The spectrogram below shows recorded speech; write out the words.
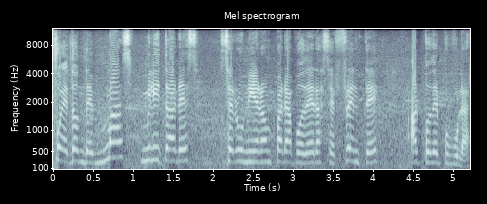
fue donde más militares se reunieron para poder hacer frente al poder popular.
